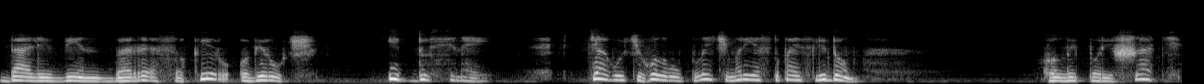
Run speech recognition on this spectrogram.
Далі він бере сокиру обіруч і до сіней. Втягуючи голову в плечі, Марія ступає слідом. Коли порішать,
